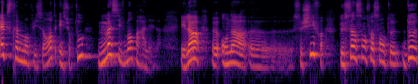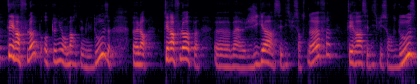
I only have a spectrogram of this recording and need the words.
extrêmement puissante et surtout massivement parallèle. Et là euh, on a euh, ce chiffre de 562 teraflops obtenus en mars 2012. Alors teraflop, euh, ben, giga c'est 10 puissance 9, Tera c'est 10 puissance 12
